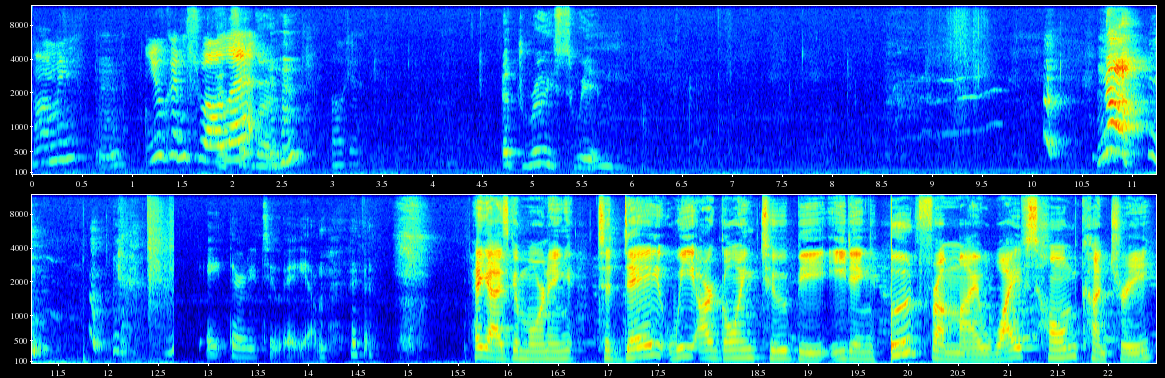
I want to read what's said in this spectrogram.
Mommy, Mm. you can swallow It's so it. good. Mm-hmm. Okay. It's really sweet. No! 8.32 a.m. Hey guys, good morning. Today we are going to be eating food from my wife's home country,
